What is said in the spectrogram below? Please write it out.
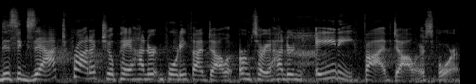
this exact product you'll pay $145, or I'm sorry, $185 for.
